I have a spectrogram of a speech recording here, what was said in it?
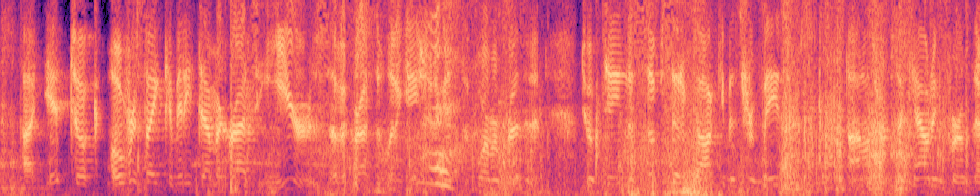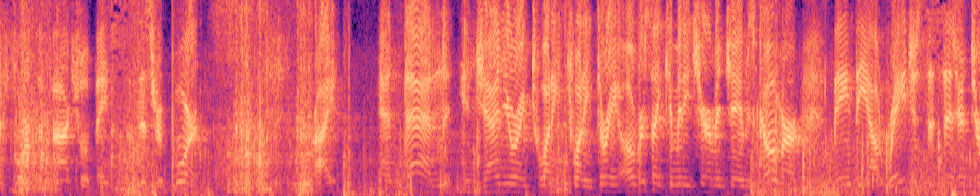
Uh, it took Oversight Committee Democrats years of aggressive litigation against the former president to obtain the subset of documents from Mazars, Donald Trump's accounting firm, that formed the factual basis of this report. Right? And then in January 2023, Oversight Committee Chairman James Comer made the outrageous decision to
